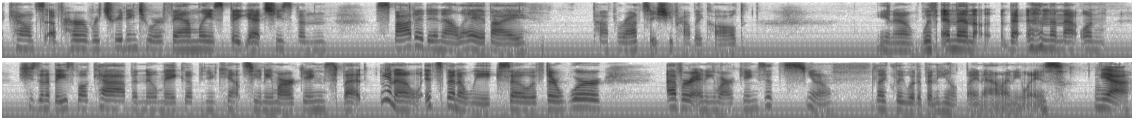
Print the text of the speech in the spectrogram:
accounts of her retreating to her families, but yet she's been spotted in LA by paparazzi. She probably called. You know, with and then that and then that one, she's in a baseball cap and no makeup, and you can't see any markings. But you know, it's been a week, so if there were ever any markings, it's you know likely would have been healed by now, anyways. Yeah.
